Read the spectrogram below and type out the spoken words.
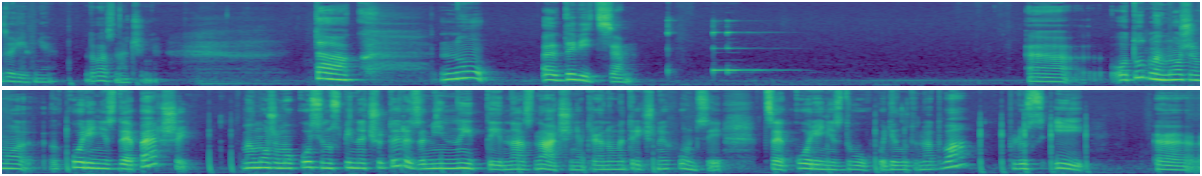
Дорівнює два значення. Так, ну, е, дивіться. Е, Отут ми можемо корінь із d перший, ми можемо косінус пі на 4 замінити на значення тригонометричної функції. Це корінь із 2 поділити на 2, плюс і е,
